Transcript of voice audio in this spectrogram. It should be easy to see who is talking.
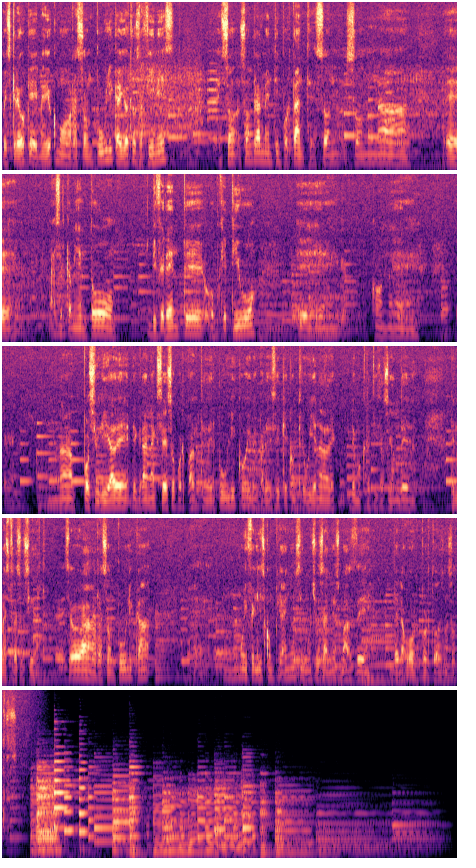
Speaker 1: pues creo que medio como Razón Pública y otros afines son, son realmente importantes, son, son un eh, acercamiento diferente, objetivo, eh, con eh, una posibilidad de, gran acceso por parte del público y me parece que contribuyen a la democratización de, nuestra sociedad. Deseo a Razón Pública un muy feliz cumpleaños y muchos años más de labor por todos nosotros.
